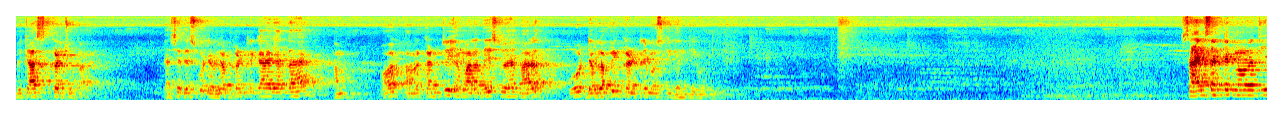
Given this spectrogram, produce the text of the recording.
विकास कर चुका है। ऐसे देश को डेवलप कंट्री कहा जाता है। हम, और हमारा कंट्री हमारा देश जो है, भारत, वो डेवलपिंग कंट्री में उसकी गिनती होती है। साइंस एंड टेक्नोलॉजी,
